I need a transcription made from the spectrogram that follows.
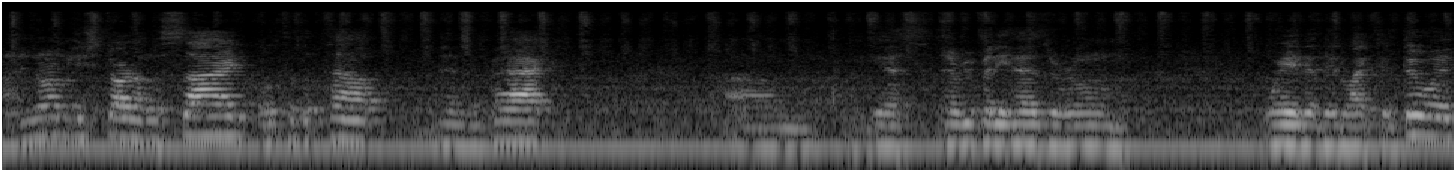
I normally start on the side, go to the top, then the back. Um, I guess everybody has their own way that they like to do it.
